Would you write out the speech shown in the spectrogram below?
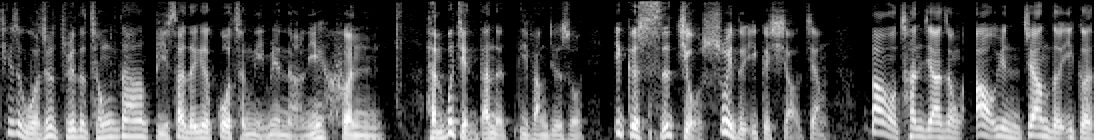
其实我就觉得从他比赛的一个过程里面呢，你很很不简单的地方就是说，一个十九岁的一个小将。到参加这种奥运这样的一个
